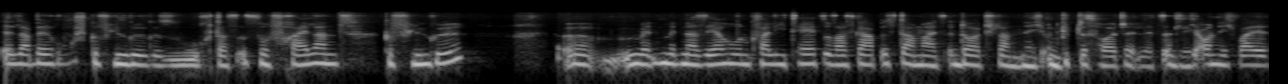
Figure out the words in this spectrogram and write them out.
äh, Label Rouge Geflügel gesucht. Das ist so Freilandgeflügel äh, mit, mit einer sehr hohen Qualität. Sowas gab es damals in Deutschland nicht und gibt es heute letztendlich auch nicht, weil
